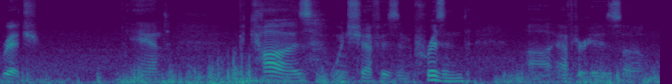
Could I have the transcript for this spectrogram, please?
rich. And because when Shef is imprisoned uh, after his, um,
